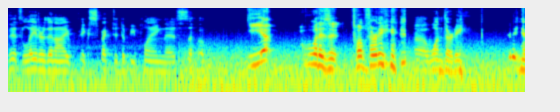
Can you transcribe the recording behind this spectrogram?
It's later than I expected to be playing this. So. Yep. What is it? Twelve thirty. Uh, one thirty. Yeah.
